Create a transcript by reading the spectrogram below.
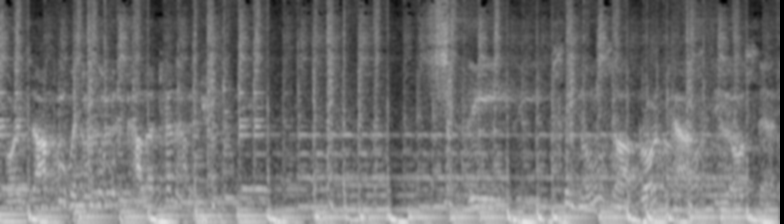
For example, when you look at color television, the signals are broadcast to your cell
